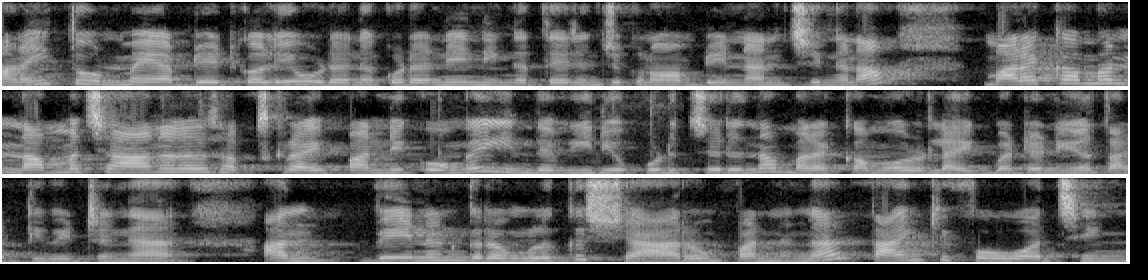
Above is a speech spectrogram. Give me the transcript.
அனைத்து உண்மை அப்டேட்களையும் உடனுக்குடனே நீங்கள் தெரிஞ்சுக்கணும் அப்படின்னு நினச்சிங்கன்னா மறக்காமல் நம்ம சேனலை சப்ஸ்கிரைப் பண்ணிக்கோங்க. இந்த வீடியோ பிடிச்சிருந்தா மறக்காமல் ஒரு லைக் பட்டனையும் தட்டி விட்டுருங்க. அண்ட் வேணுங்கிறவங்களுக்கு ஷேரும் பண்ணுங்கள் தேங்க்யூ ஃபார் வாட்சிங்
